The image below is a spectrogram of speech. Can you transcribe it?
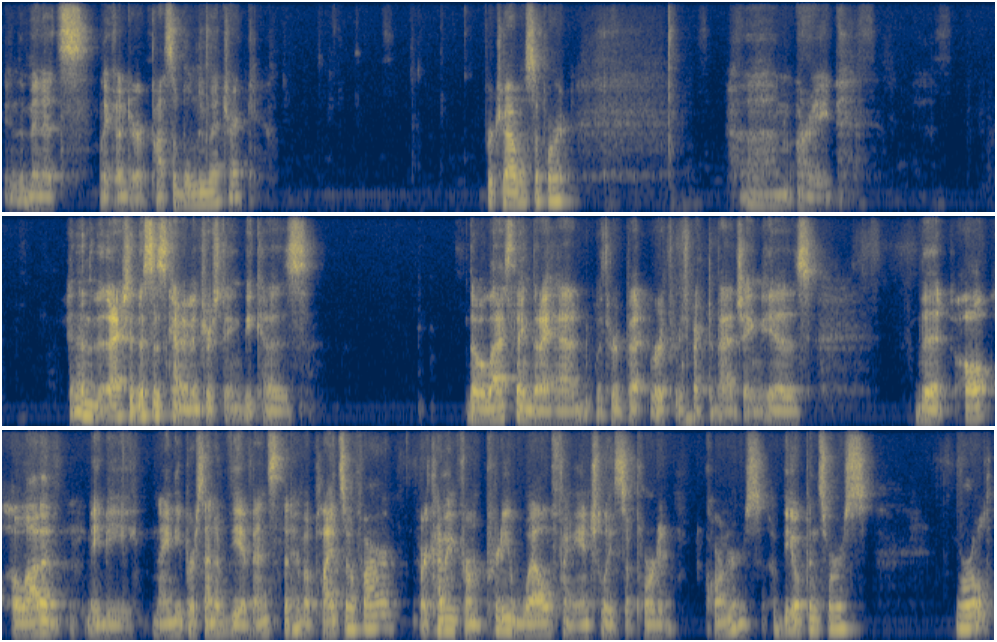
in the minutes, like under a possible new metric for travel support. Um, all right. And then actually, this is kind of interesting because the last thing that I had with, with respect to badging is that all a lot of maybe 90% of the events that have applied so far are coming from pretty well financially supported corners of the open source world.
